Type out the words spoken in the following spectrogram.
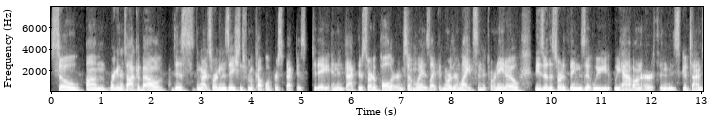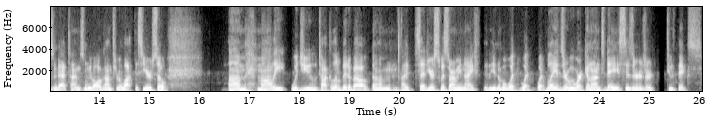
So, um, we're going to talk about this in arts organizations from a couple of perspectives today. And in fact, they're sort of polar in some ways, like a northern lights and a tornado. These are the sort of things that we we have on Earth in these good times and bad times, and we've all gone through a lot this year. So, um, Molly, would you talk a little bit about? Um, I said you're a Swiss Army knife. You know, but what what what blades are we working on today? Scissors or toothpicks?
